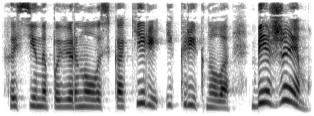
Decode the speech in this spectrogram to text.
Хасина повернулась к Акире и крикнула «Бежим!»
